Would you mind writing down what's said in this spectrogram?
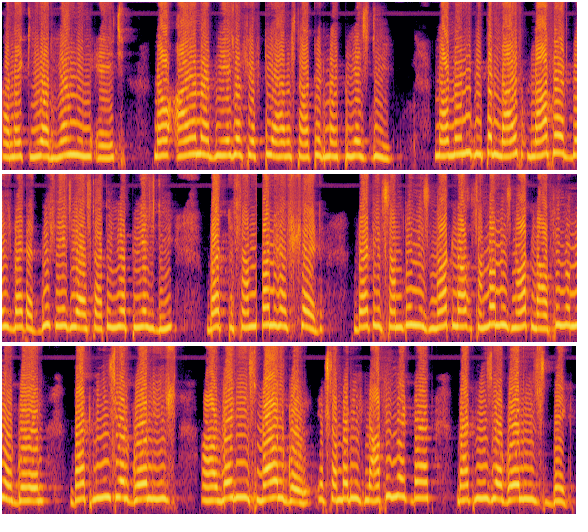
uh, like you are young in age. Now I am at the age of 50. I have started my PhD. Now many people laugh, laugh at this that at this age you are starting your PhD. But someone has said that if something is not someone is not laughing on your goal, that means your goal is a very small goal. If somebody is laughing at that, that means your goal is big.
